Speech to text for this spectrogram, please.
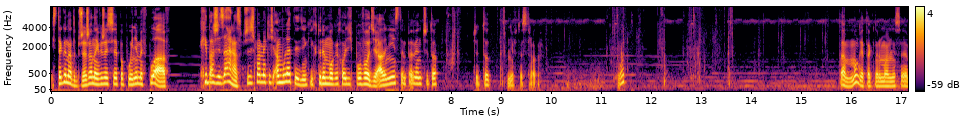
i z tego nadbrzeża najwyżej sobie popłyniemy w pław. Chyba, że zaraz, przecież mam jakieś amulety, dzięki którym mogę chodzić po wodzie, ale nie jestem pewien, czy to... Czy to nie w tę stronę. What? tam, mogę tak normalnie sobie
